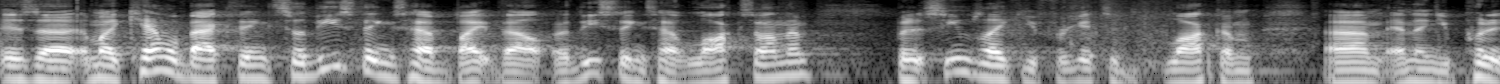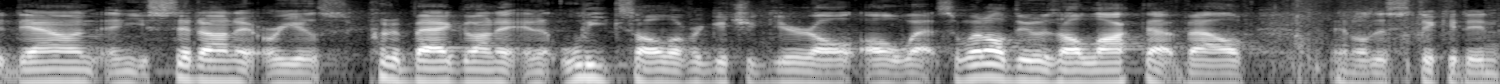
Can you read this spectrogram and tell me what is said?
is uh, my CamelBak thing. So these things have bite valve or these things have locks on them but it seems like you forget to lock them um, and then you put it down and you sit on it or you put a bag on it and it leaks all over, get your gear all, all wet. So what I'll do is I'll lock that valve and I'll just stick it in,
